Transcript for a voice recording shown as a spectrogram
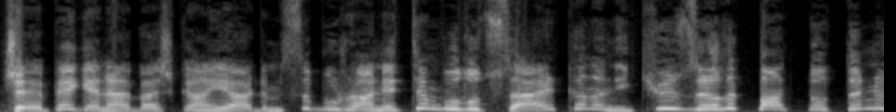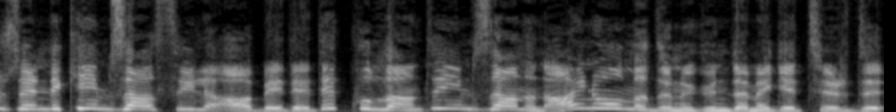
CHP Genel Başkan Yardımcısı Burhanettin Bulutsa Erkan'ın 200 liralık banknotların üzerindeki imzasıyla ABD'de kullandığı imzanın aynı olmadığını gündeme getirdi.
